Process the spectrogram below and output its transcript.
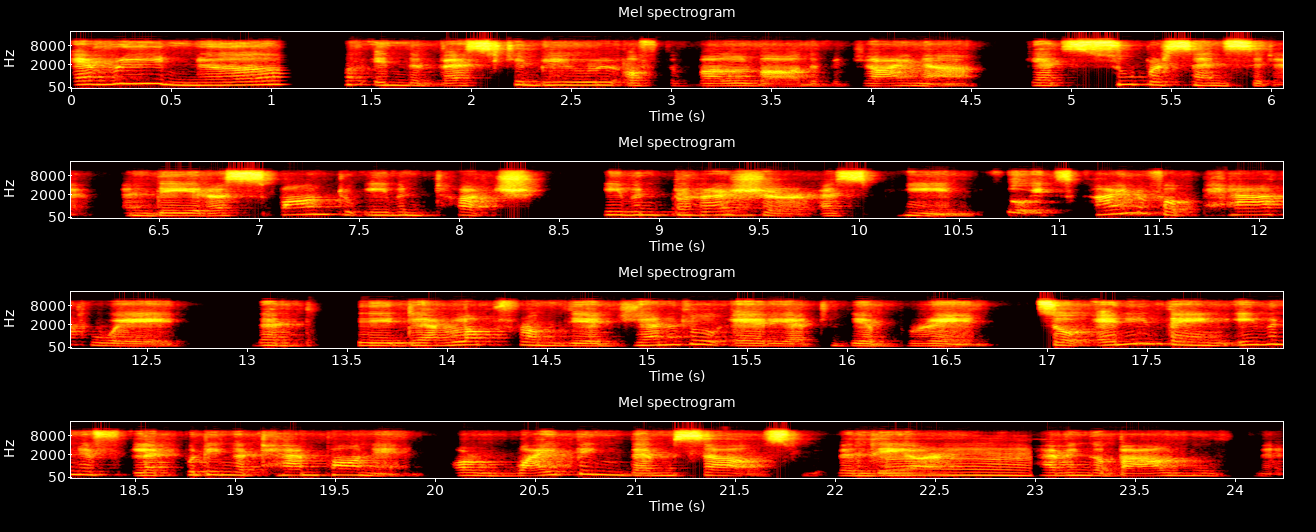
every nerve in the vestibule of the vulva, the vagina, gets super sensitive and they respond to even touch, even mm-hmm. pressure mm-hmm. as pain. So it's kind of a pathway that they develop from their genital area to their brain. So anything, even if like putting a tampon in or wiping themselves when they are mm. having a bowel movement,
